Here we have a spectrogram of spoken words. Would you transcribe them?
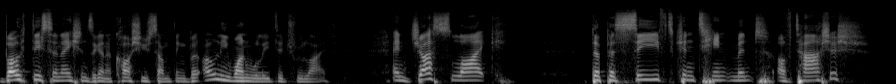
Both destinations are going to cost you something, but only one will lead to true life. And just like the perceived contentment of Tarshish,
